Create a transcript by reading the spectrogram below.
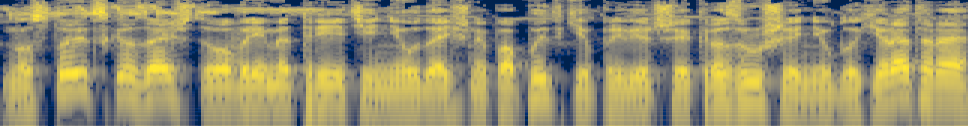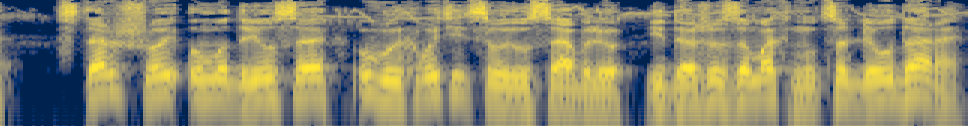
но стоит сказать, что во время третьей неудачной попытки, приведшей к разрушению блокиратора, старшой умудрился выхватить свою саблю и даже замахнуться для удара.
